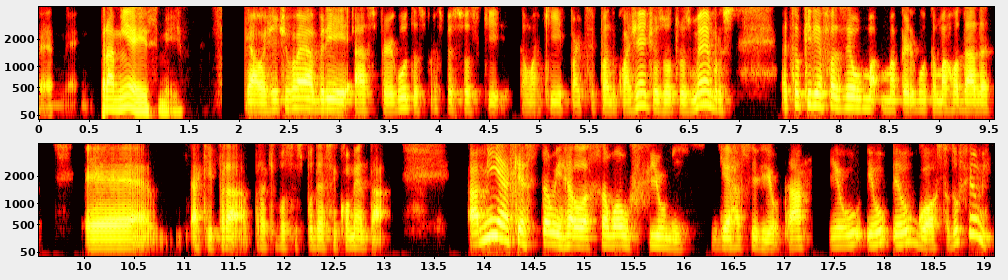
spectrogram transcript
é, é para mim, é esse mesmo. Legal, a gente vai abrir as perguntas para as pessoas que estão aqui participando com a gente, os outros membros. Antes eu queria fazer uma, uma pergunta, uma rodada é, aqui para que vocês pudessem comentar. A minha questão em relação ao filme Guerra Civil, tá? Eu, eu, eu gosto do filme.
